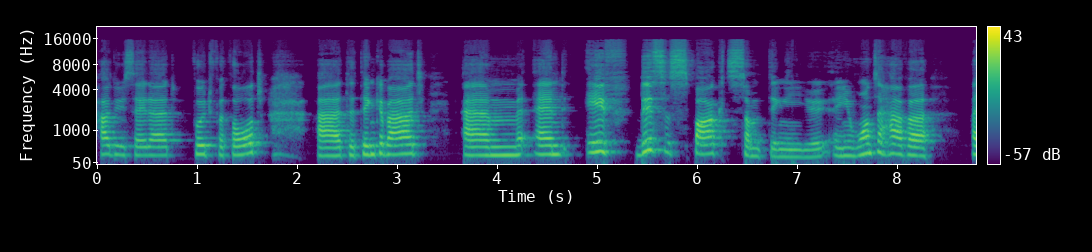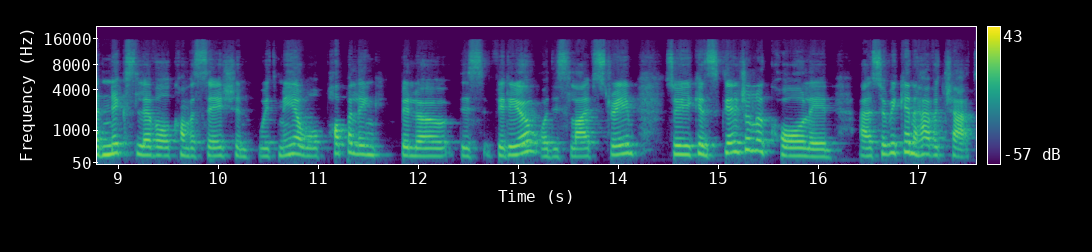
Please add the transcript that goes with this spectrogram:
how do you say that food for thought uh, to think about um, and if this sparked something in you and you want to have a a next level conversation with me. I will pop a link below this video or this live stream so you can schedule a call in uh, so we can have a chat.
